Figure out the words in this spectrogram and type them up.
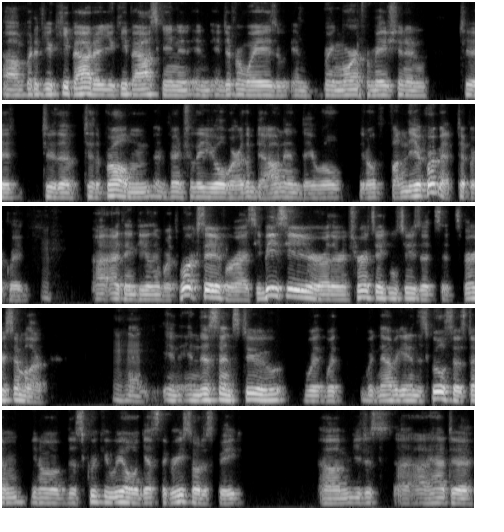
Um, but if you keep at it, you keep asking in, in, in different ways and bring more information and to to the to the problem, eventually you'll wear them down and they will, you know, fund the equipment typically. Mm. I, I think dealing with WorkSafe or ICBC or other insurance agencies, it's it's very similar. Mhm. In in this sense too, with with with navigating the school system, you know, the squeaky wheel gets the grease, so to speak. Um, you just I, I had to,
